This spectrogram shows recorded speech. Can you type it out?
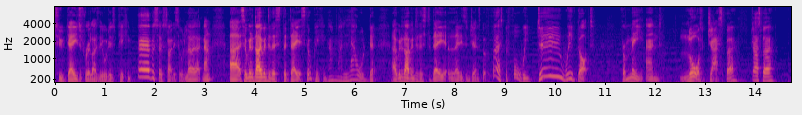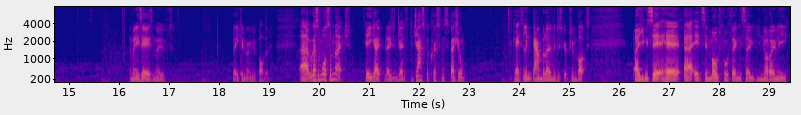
today. Just realised the audio is peaking ever so slightly, so we'll lower that down. Uh, so we're going to dive into this today. It's still peaking. I'm loud. Uh, we're going to dive into this today, ladies and gents. But first, before we do, we've got from me and Lord Jasper. Jasper, I mean, his ears moved, but he couldn't really be bothered. Uh, we've got some awesome merch. Here you go, ladies and gents. The Jasper Christmas Special. Okay, it's linked down below in the description box. Uh, you can see it here. Uh, it's in multiple things. So not only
